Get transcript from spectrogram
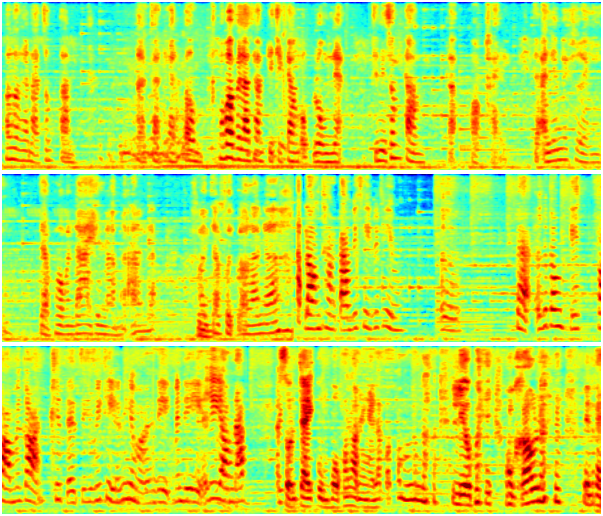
เพราะเราถนัดส้มตำถนัดการต้ม เพราะว่าเวลาทำกิจกรรมอบรมเนี่ยจะมีส้มตำกับปอกไข่ แต่อันนี้ไม่เคย แต่พอมันได้ขึ้นมามันอ่านละมันจะฝึกเราแล้วนะ ลองทำตามวิธีพี่พิมเออ แต่เออก็ต้องเก็ตฟาร์มไว้ก่อน คือแต่จริงวิธีพี่พิมมันดี มันดีเออก็ยอมรับ ถ้าสนใจกลุ่มหกเขาทำยังไง แล้วก็ต้องเลี้ยวไปของเขานะ เป็นไข่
